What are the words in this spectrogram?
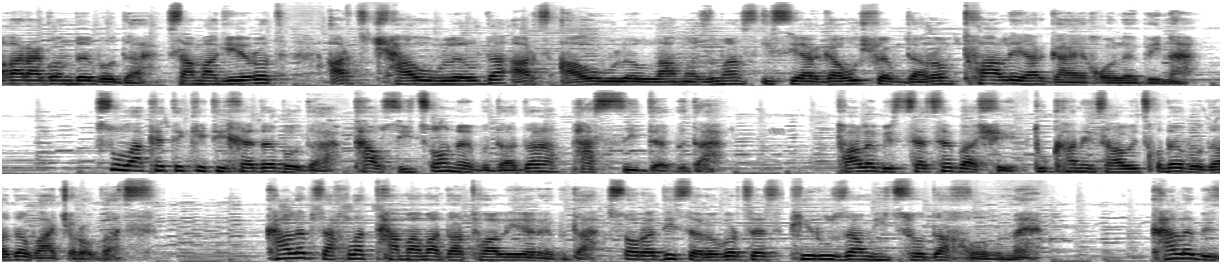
აღარ აგონდებოდა სამაგიეროდ არც ჩაუვლელ და არც აუვლელ ლამაზმანს ისე არ გაუშვებდა რომ თვალი არ გაეყოლებინა. სულ აქეთიკით იხედებოდა თავს იწონებდა და ფასიდებდა. თვალების ცეცებაში დუქანიც ავიწყდებოდა და ვაჭრობაც. ქალებს ახლა თამამა დათვალიერებდა სწორედ ისე როგორც ეს ფირუზა მიცოდა ხოლმე. ქალების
